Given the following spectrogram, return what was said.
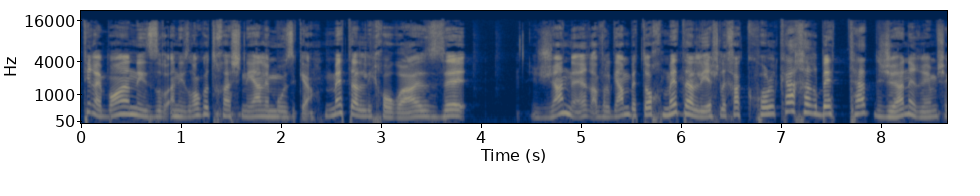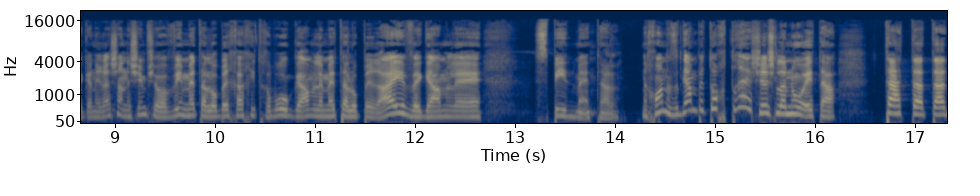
תראה, בוא אני אני אזרוק אותך שנייה למוזיקה. מטאל לכאורה זה ז'אנר, אבל גם בתוך מטאל יש לך כל כך הרבה תת-ז'אנרים, שכנראה שאנשים שאוהבים מטאל לא בהכרח יתחברו גם למטאל אופראי וגם לספיד מטאל. נכון? אז גם בתוך טרש יש לנו את ה... תת-תת-תת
